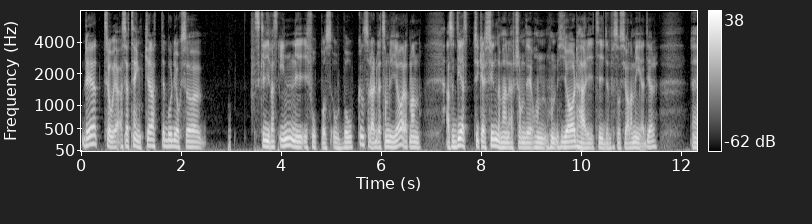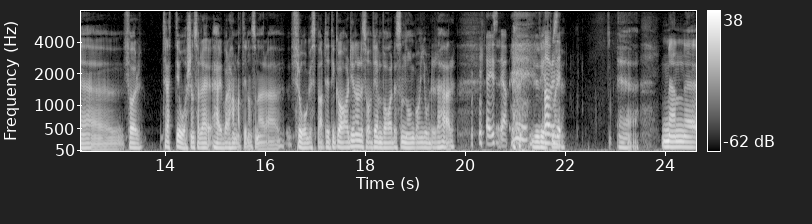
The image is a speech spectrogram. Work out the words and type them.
det tror jag. Alltså jag tänker att det borde också skrivas in i, i fotbollsordboken sådär. Du vet som det gör att man... Alltså dels tycker jag synd om henne eftersom det, hon, hon gör det här i tiden för sociala medier. Eh, för 30 år sedan så hade det här bara hamnat i någon sån här uh, frågespalt i The Guardian eller så. Vem var det som någon gång gjorde det här? Ja, just det. Ja. Nu vet Ja, man ju. Eh, men eh,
